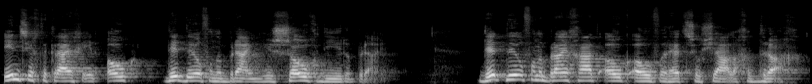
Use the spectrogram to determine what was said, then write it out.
inzicht te krijgen in ook dit deel van het brein, je zoogdierenbrein. Dit deel van het brein gaat ook over het sociale gedrag.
